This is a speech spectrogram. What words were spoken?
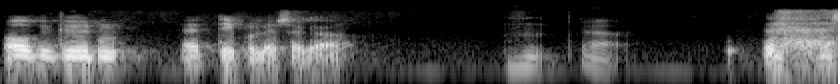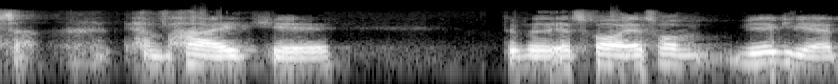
over i bøtten, at det kunne lade sig gøre. Mm-hmm. Ja. altså, der var ikke, øh, du ved, jeg tror, jeg tror virkelig, at,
